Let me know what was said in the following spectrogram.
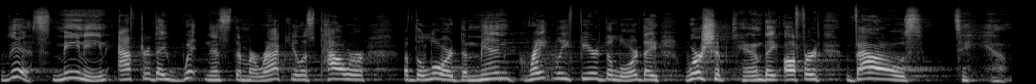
this, meaning after they witnessed the miraculous power of the Lord, the men greatly feared the Lord. They worshiped him, they offered vows to him.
